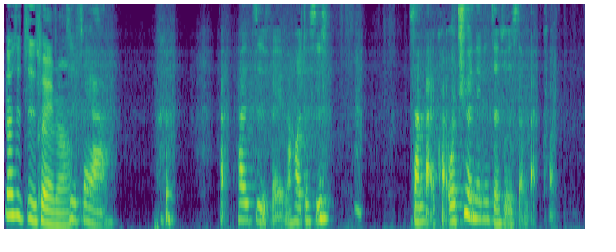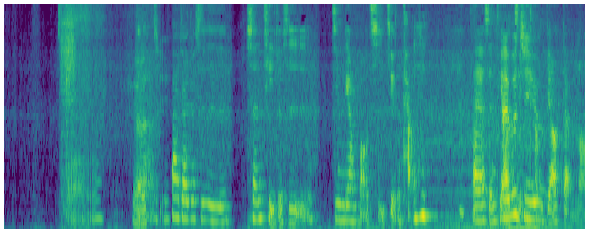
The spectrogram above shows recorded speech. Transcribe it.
那是自费吗？自费啊，他他是自费，然后就是三百块，我去的那间诊所是三百块，对了啊解。大家就是身体就是尽量保持健康，大家身体来不及不要感冒。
